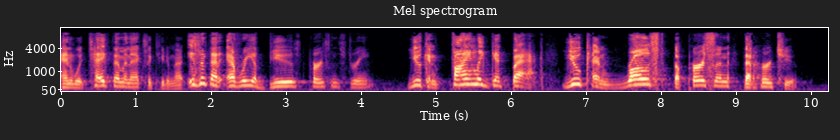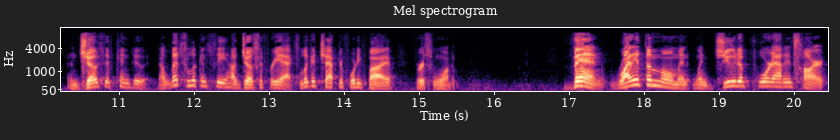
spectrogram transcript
and would take them and execute them. Now, isn't that every abused person's dream? You can finally get back you can roast the person that hurt you. And Joseph can do it. Now let's look and see how Joseph reacts. Look at chapter 45, verse 1. Then, right at the moment when Judah poured out his heart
